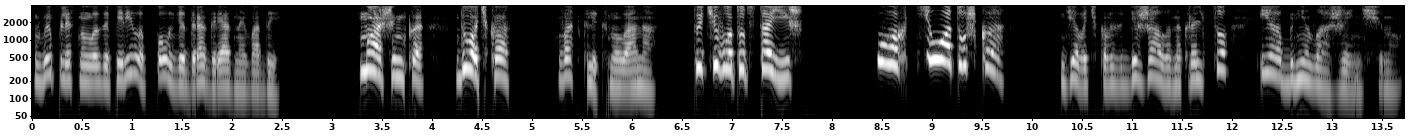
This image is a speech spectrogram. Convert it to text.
выплеснула за перила пол ведра грязной воды. «Машенька, дочка!» — воскликнула она. «Ты чего тут стоишь?» «Ох, тетушка!» Девочка взбежала на крыльцо и обняла женщину.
